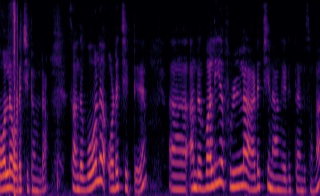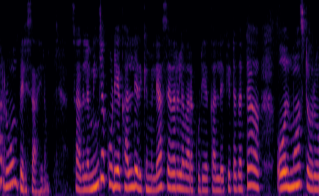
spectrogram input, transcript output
வாலை உடைச்சிட்டோம்டா. ஸோ அந்த வாலை உடைச்சிட்டு அந்த வலியை ஃபுல்லாக அடைச்சி நாங்கள் எடுத்தோன்னு சொன்னால் ரூம் பெருசாகிடும் ஸோ அதில் மிஞ்சக்கூடிய கல் இருக்கும் இல்லையா? செவரில் வரக்கூடிய கல் கிட்டத்தட்ட ஆல்மோஸ்ட் ஒரு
